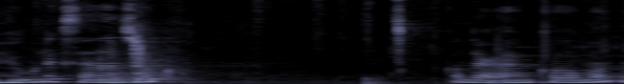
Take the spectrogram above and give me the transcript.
Een huwelijksaanzoek kan daar aankomen.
